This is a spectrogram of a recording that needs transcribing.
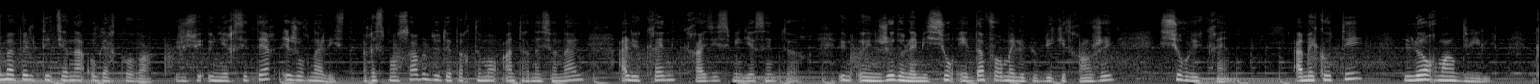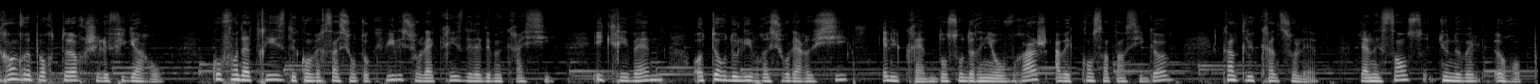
Je m'appelle Tetiana Ogarkova. Je suis universitaire et journaliste, responsable du département international à l'Ukraine Crisis Media Center, une ONG dont la mission est d'informer le public étranger sur l'Ukraine. À mes côtés, Laure Mandeville, grand reporter chez Le Figaro, cofondatrice de Conversations Tocqueville sur la crise de la démocratie, écrivaine, auteur de livres sur la Russie et l'Ukraine, dont son dernier ouvrage avec Konstantin Sigov, Quand l'Ukraine se lève, la naissance d'une nouvelle Europe.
